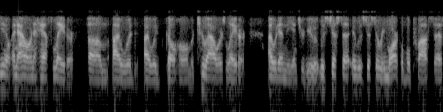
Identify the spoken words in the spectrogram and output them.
you know, an hour and a half later, um, I would, I would go home or two hours later I would end the interview. It was just a it was just a remarkable process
